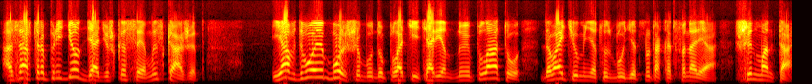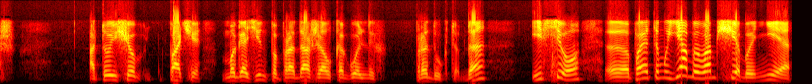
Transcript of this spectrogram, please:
А завтра придет дядюшка Сэм и скажет, я вдвое больше буду платить арендную плату, давайте у меня тут будет, ну так, от фонаря, шинмонтаж. А то еще паче магазин по продаже алкогольных продуктов, да? И все. Э, поэтому я бы вообще бы не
